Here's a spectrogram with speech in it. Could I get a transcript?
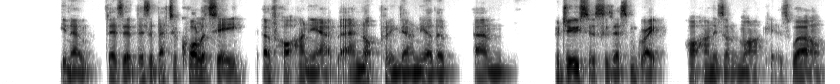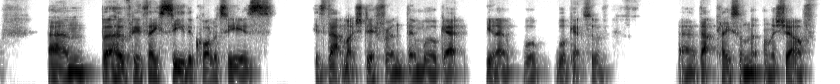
you know there's a there's a better quality of hot honey out there not putting down the other um, producers because there's some great hot honeys on the market as well um, but hopefully if they see the quality is is that much different then we'll get you know we'll we'll get sort of uh, that place on the on the shelf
